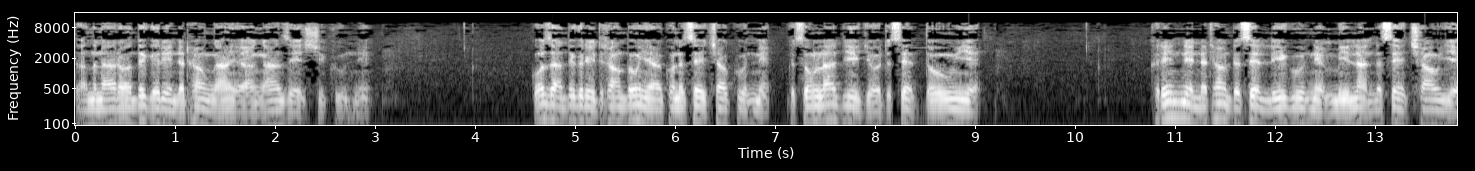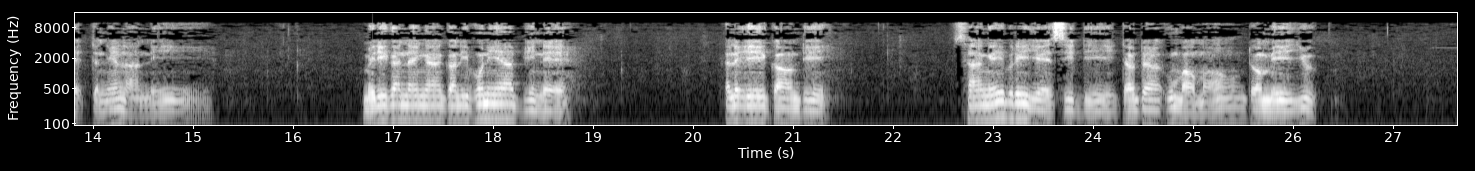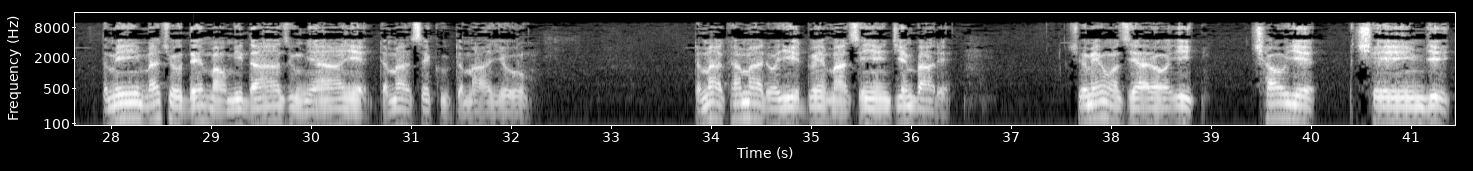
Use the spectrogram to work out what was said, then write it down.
သာသနာတော်တက္ကရီ2558ခုနှစ်ကောဇာတက္ကရီ1386ခုနှစ်ကစုံလပြည့်ကျော်13ရက်ခရစ်နှစ်2014ခုနှစ်မေလ26ရက်တနင်္လာနေ့အမေရိကန်နိုင်ငံကယ်လီဖိုးနီးယားပြည်နယ် LA ကောင်တီဆန်ငေးပရိယေစီတီဒေါက်တာဦးမောင်မောင်ဒေါ်မေယု သမီးမချုသဲမောင်မိသားစုများရဲ့ဓမ္မစက္ခုဓမ္မယုံဓမ္မခမ်းမတော်ကြီးအတွင်းမှာဆင်ရင်ကျင်းပတဲ့ရွှေမင်းဝန်ဆရာတော်ဤ6ရက်အချိန်ပြည့်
